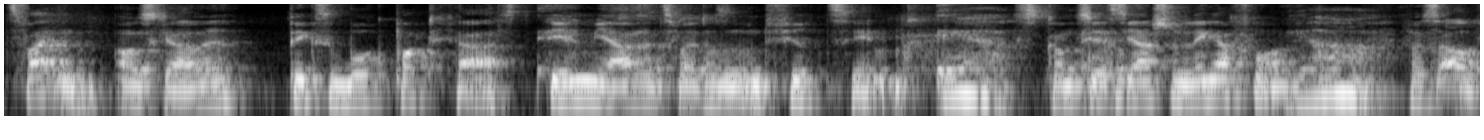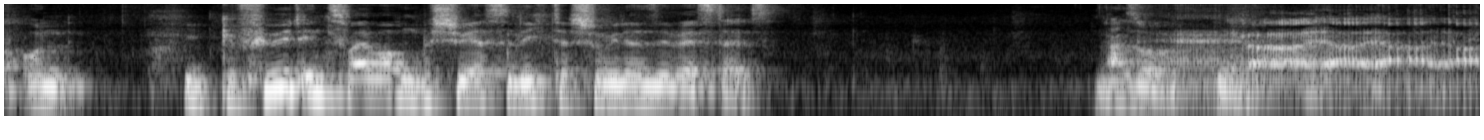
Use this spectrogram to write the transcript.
zweiten Ausgabe Pixelburg Podcast im Jahre 2014. Erst. Kommt dir das Jahr schon länger vor? Ja. Pass auf, und gefühlt in zwei Wochen beschwerst du dich, dass schon wieder Silvester ist. Also, ja, ja, ja, ja,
